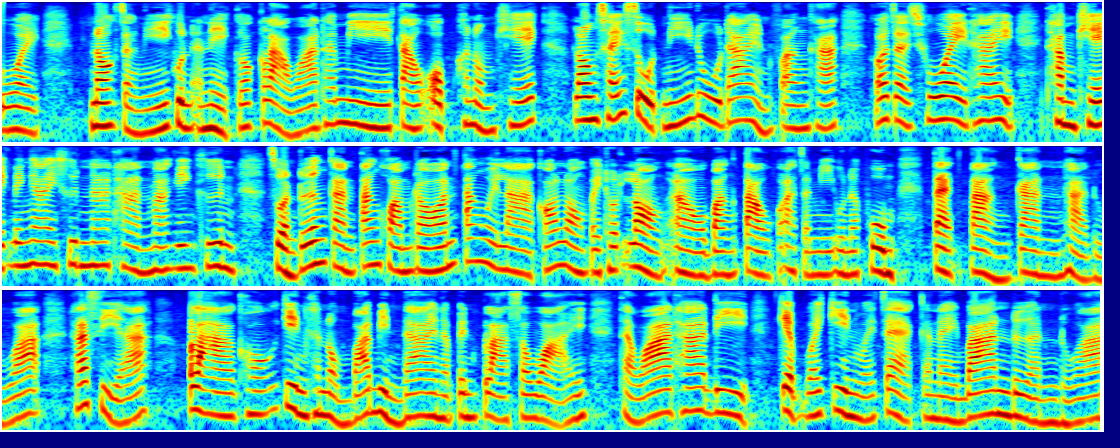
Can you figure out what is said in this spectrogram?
ด้วย นอกจากนี้คุณอเนกก็กล่าวว่าถ้ามีเตาอบขนมเค้กลองใช้สูตรนี้ดูได้เห็นฟังคะก็จะช่วยให้ทำเค้กได้ง่ายขึ้นน่าทานมากยิ่งขึ้น ส่วนเรื่องการตั้งความร้อนตั้งเวลาก็ลองไปทดลองเอาบางเตาก็อาจจะมีอุณหภูมิแตกต่างกันค่ะหรือว่าถ้าเสีย ปลาเขาก็กินขนมบ้าบินได้นะเป็นปลาสวาย แต่ว่าถ้าดีเก็บไว้กินไว้แจกกันในบ้านเรือนหรือว่า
